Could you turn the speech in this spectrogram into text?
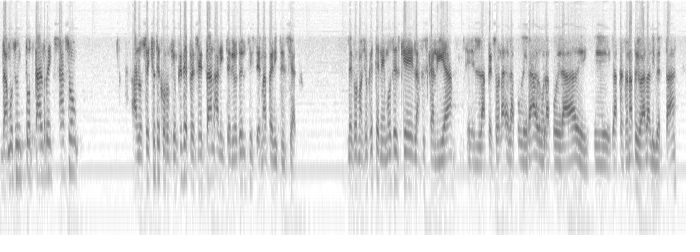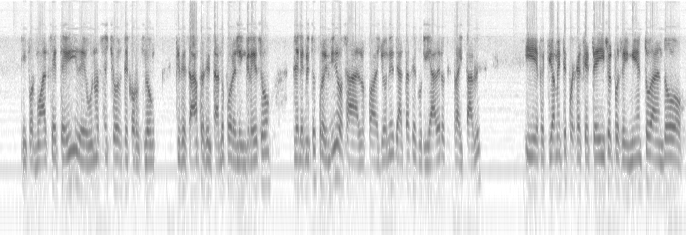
damos un total rechazo a los hechos de corrupción que se presentan al interior del sistema penitenciario. La información que tenemos es que la fiscalía, eh, la persona, el apoderado o la apoderada de, la persona privada de la libertad, informó al CTI de unos hechos de corrupción que se estaban presentando por el ingreso de elementos prohibidos a los pabellones de alta seguridad de los extraditables y efectivamente pues el CTI hizo el procedimiento dando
